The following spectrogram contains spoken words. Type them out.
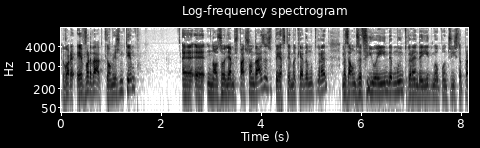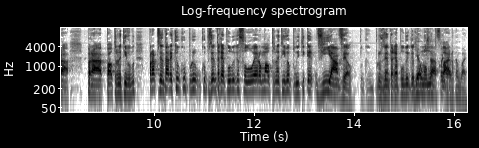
Agora, é verdade que, ao mesmo tempo, Uh, uh, nós olhamos para as sondagens, o PS tem uma queda muito grande, mas há um desafio ainda muito grande aí, do meu ponto de vista, para, para, para a alternativa, para apresentar aquilo que o, que o, Presidente da República falou era uma alternativa política viável, porque o Presidente da República e tornou é muito claro. Também.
